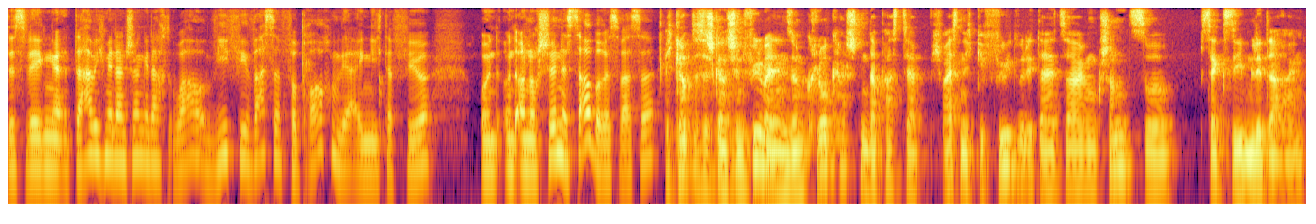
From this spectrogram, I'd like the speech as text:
Deswegen, äh, da habe ich mir dann schon gedacht, wow, wie viel Wasser verbrauchen wir eigentlich dafür? Und, und auch noch schönes, sauberes Wasser. Ich glaube, das ist ganz schön viel, weil in so einen Klokasten, da passt ja, ich weiß nicht, gefühlt würde ich da jetzt sagen, schon so 6, 7 Liter rein.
